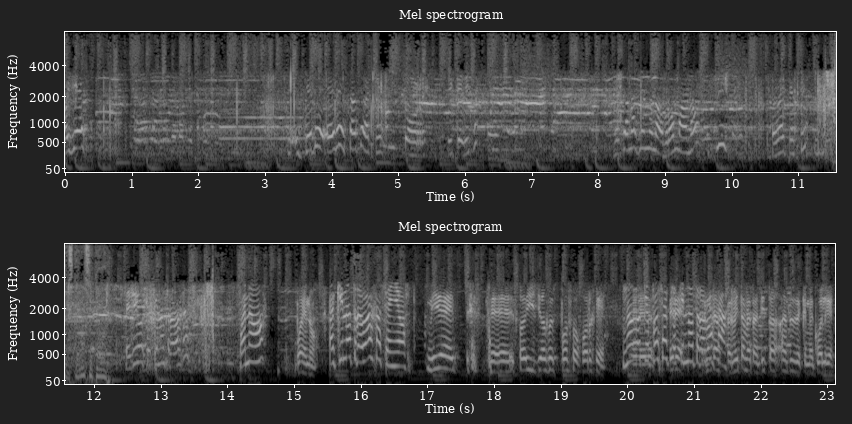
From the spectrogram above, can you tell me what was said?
oye. ¿Qué eres qué? Torre. ¿Y qué dijo? Me están haciendo una broma, ¿no? Sí. ¿Verdad que sí? Desconoce todo. ¿Le digo que aquí no trabajas? Bueno, Bueno, aquí no trabaja, señor. mire, este, soy yo su esposo, Jorge. No, lo que pasa es que aquí no trabaja. Permítame, permítame tantito antes de que me cuelgue.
